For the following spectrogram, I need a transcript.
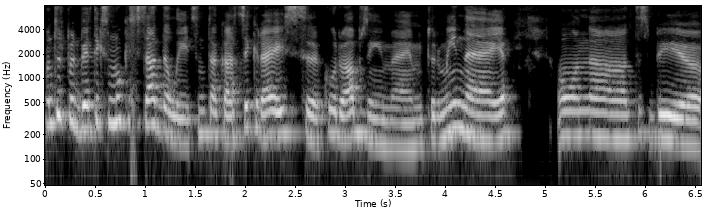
un tur pat bija tik smuki sadalīts, un tā kā cik reizes kuru apzīmējumu tur minēja. Un tas bija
